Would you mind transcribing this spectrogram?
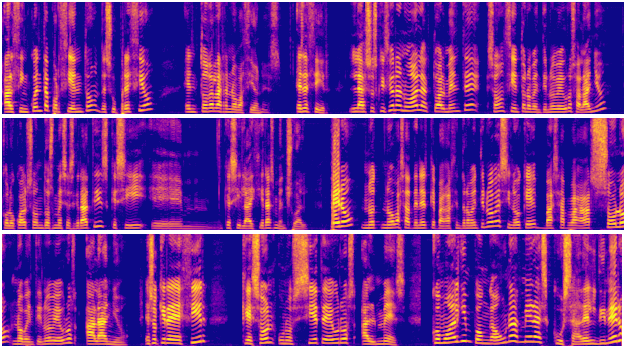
al 50% de su precio en todas las renovaciones. Es decir, la suscripción anual actualmente son 199 euros al año con lo cual son dos meses gratis que si, em, que si la hicieras mensual. Pero no, no, vas a tener que pagar 199, sino que vas a pagar solo 99 euros al año. Eso quiere decir que son unos 7 euros al mes. Como alguien ponga una mera excusa del dinero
